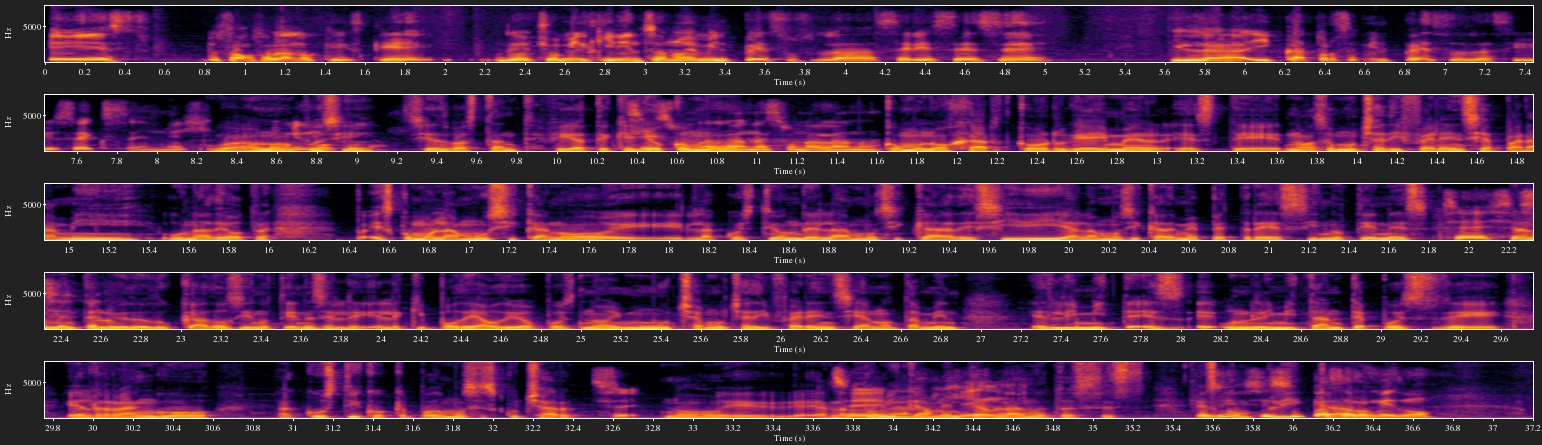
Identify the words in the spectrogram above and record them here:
Es, estamos hablando que es que de 8.500 a 9.000 pesos la Series S y la y 14 mil pesos la Series X en México. Wow, no, pues sí, sí es bastante. Fíjate que Sí, yo es como, una lana, es una lana. como no hardcore gamer, este, no hace mucha diferencia para mí una de otra. Es como la música, ¿no? Eh, La cuestión de la música de CD a la música de MP3, si no tienes Sí, realmente el oído educado, si no tienes el, el equipo de audio, pues no hay mucha, mucha diferencia, ¿no? También es límite, es eh, un limitante, pues, de el rango acústico que podemos escuchar, Sí. ¿no? Eh, me anatómicamente hablando, entonces es, es Sí, sí, complicado. sí, pasa lo mismo.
